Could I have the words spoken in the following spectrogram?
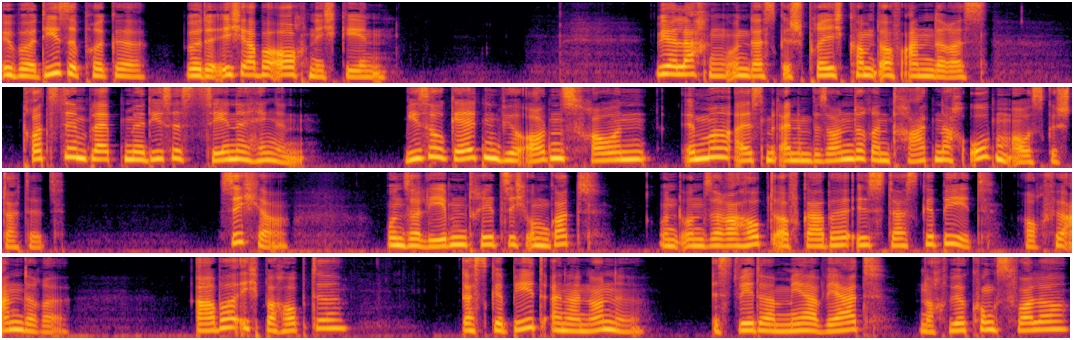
Über diese Brücke würde ich aber auch nicht gehen. Wir lachen und das Gespräch kommt auf anderes. Trotzdem bleibt mir diese Szene hängen. Wieso gelten wir Ordensfrauen immer als mit einem besonderen Draht nach oben ausgestattet? Sicher, unser Leben dreht sich um Gott, und unsere Hauptaufgabe ist das Gebet, auch für andere. Aber ich behaupte, das Gebet einer Nonne ist weder mehr wert noch wirkungsvoller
